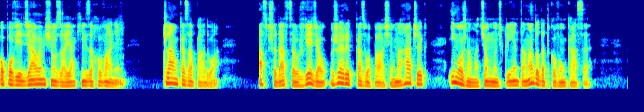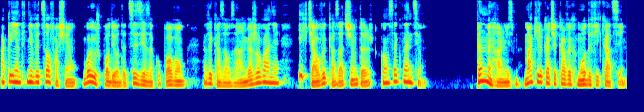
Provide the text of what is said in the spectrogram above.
opowiedziałem się za jakimś zachowaniem. Klamka zapadła, a sprzedawca już wiedział, że rybka złapała się na haczyk i można naciągnąć klienta na dodatkową kasę. A klient nie wycofa się, bo już podjął decyzję zakupową, wykazał zaangażowanie i chciał wykazać się też konsekwencją. Ten mechanizm ma kilka ciekawych modyfikacji.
